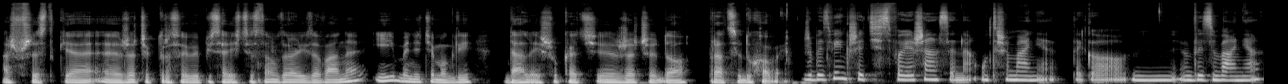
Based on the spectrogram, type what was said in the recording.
aż wszystkie e, rzeczy, które sobie wypisaliście, są zrealizowane i będziecie mogli dalej szukać e, rzeczy do pracy duchowej. Żeby zwiększyć swoje szanse na utrzymanie tego mm, wyzwania,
